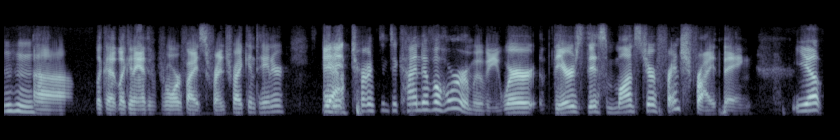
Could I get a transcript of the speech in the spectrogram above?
Mhm. uh, like a like an anthropomorphized French fry container, and Yeah. it turns into kind of a horror movie where there's this monster French fry thing Yep.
